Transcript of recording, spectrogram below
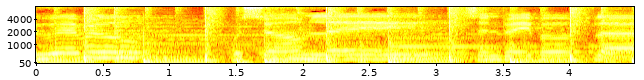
to a room with some lace and paper flowers.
